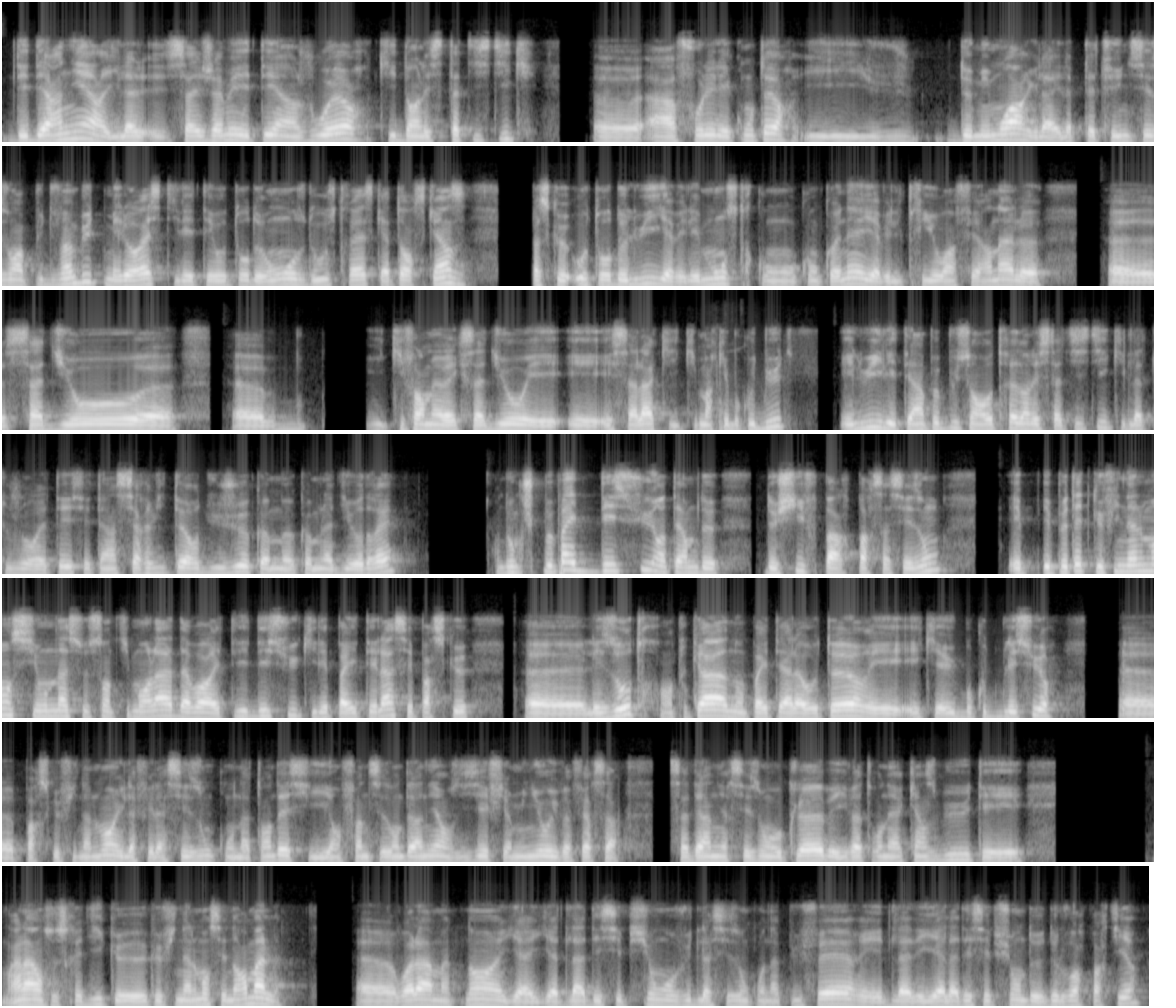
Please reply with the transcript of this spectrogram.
des dernières. Il a, ça n'a jamais été un joueur qui, dans les statistiques, euh, a affolé les compteurs. de mémoire, il a, peut-être fait une saison à plus de 20 buts, mais le reste, il était autour de 11, 12, 13, 14, 15. Parce que autour de lui, il y avait les monstres qu'on connaît. Il y avait le trio infernal euh, Sadio, qui formait avec Sadio et, Salah qui, marquait beaucoup de buts. Et lui, il était un peu plus en retrait dans les statistiques, il l'a toujours été. C'était un serviteur du jeu, comme, l'a dit Audrey. Donc je ne peux pas être déçu en termes de, chiffres par sa saison. Et, peut-être que finalement, si on a ce sentiment-là d'avoir été déçu qu'il n'ait pas été là, c'est parce que euh, les autres, en tout cas, n'ont pas été à la hauteur et, qu'il y a eu beaucoup de blessures. Euh, parce que finalement, il a fait la saison qu'on attendait. Si en fin de saison dernière, on se disait Firmino, il va faire sa, dernière saison au club et il va tourner à 15 buts, et voilà, on se serait dit que, finalement, c'est normal. Euh, voilà, maintenant, il y a, de la déception au vu de la saison qu'on a pu faire et il y a la déception de, le voir partir.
